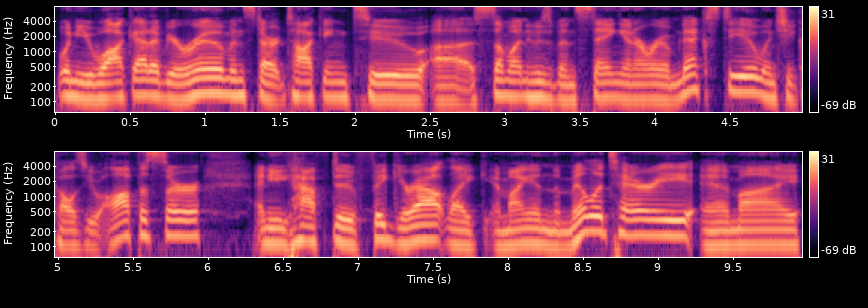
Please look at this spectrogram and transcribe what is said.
when you walk out of your room and start talking to uh, someone who's been staying in a room next to you when she calls you officer. And you have to figure out, like, am I in the military? Am I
